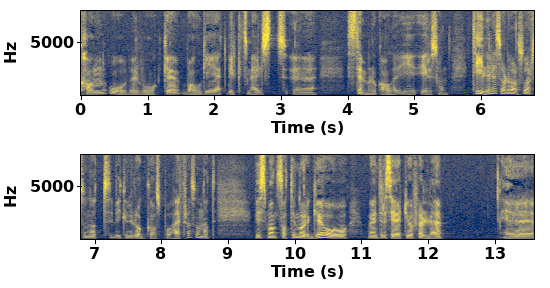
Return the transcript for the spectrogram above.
kan overvåke valget i et hvilket som helst eh, stemmelokale i, i, Russland. Tidligere så har det vært sånn at vi kunne logge oss på herfra. sånn at hvis man satt i Norge og var interessert i å følge eh,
